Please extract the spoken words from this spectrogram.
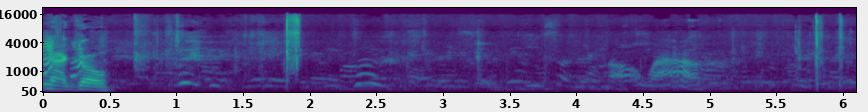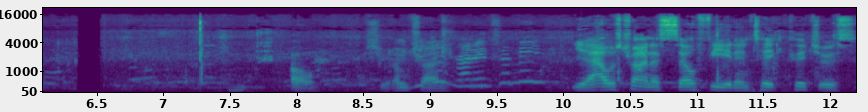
Not go. oh, wow. Oh, shoot, I'm Did you trying. just run into me? Yeah, I was trying to selfie it and take pictures,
